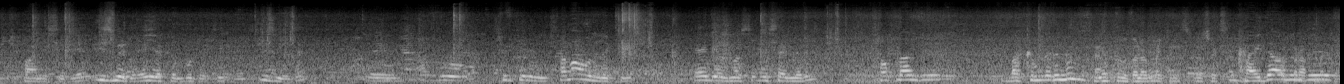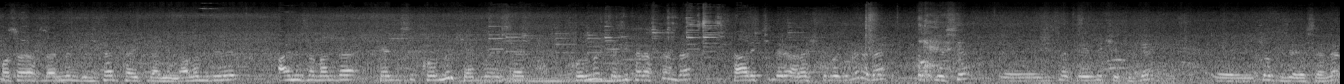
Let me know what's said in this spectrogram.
kütüphanesi diye. İzmir'de, en yakın buradaki İzmir'de. E, bu Türkiye'nin tamamındaki el yazması eserlerin toplandığı bakımlarının yapıldığı, kayda alındığı, fotoğraflarının, dijital kayıtlarının alındığı, aynı zamanda kendisi korunurken, bu eser korunurken bir taraftan da tarihçilere, araştırmacılara da kopyası hizmet verecek şekilde e, çok güzel eserler.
